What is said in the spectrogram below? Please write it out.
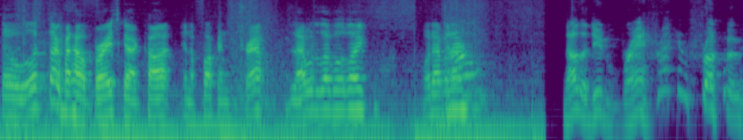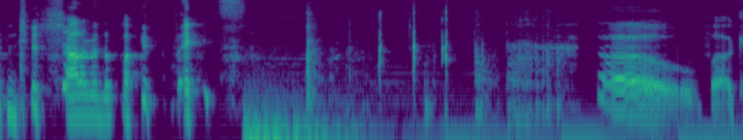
So let's talk about how Bryce got caught in a fucking trap. Is that what the level looked like? What happened there? No, the dude ran right in front of him and just shot him in the fucking face. oh fuck,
